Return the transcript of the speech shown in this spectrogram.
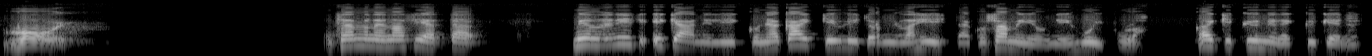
Moi. Sellainen asia, että minä olen niin ikäni liikkunut ja kaikki ylitornilla hiihtää, kun Sami on niin huipulla. Kaikki kynnelle kykenevät.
